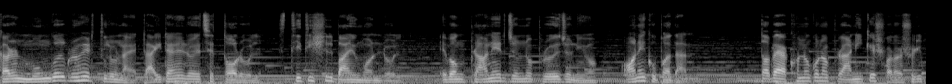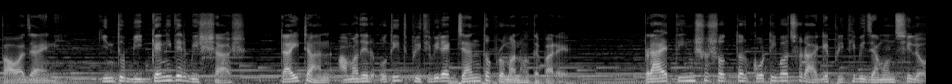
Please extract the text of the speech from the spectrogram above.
কারণ মঙ্গল গ্রহের তুলনায় টাইটানে রয়েছে তরল, স্থিতিশীল বায়ুমণ্ডল এবং প্রাণের জন্য প্রয়োজনীয় অনেক উপাদান। তবে এখনও কোনো প্রাণীকে সরাসরি পাওয়া যায়নি। কিন্তু বিজ্ঞানীদের বিশ্বাস, টাইটান আমাদের অতীত পৃথিবীর এক জ্যান্ত প্রমাণ হতে পারে। প্রায় তিনশো সত্তর কোটি বছর আগে পৃথিবী যেমন ছিল,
